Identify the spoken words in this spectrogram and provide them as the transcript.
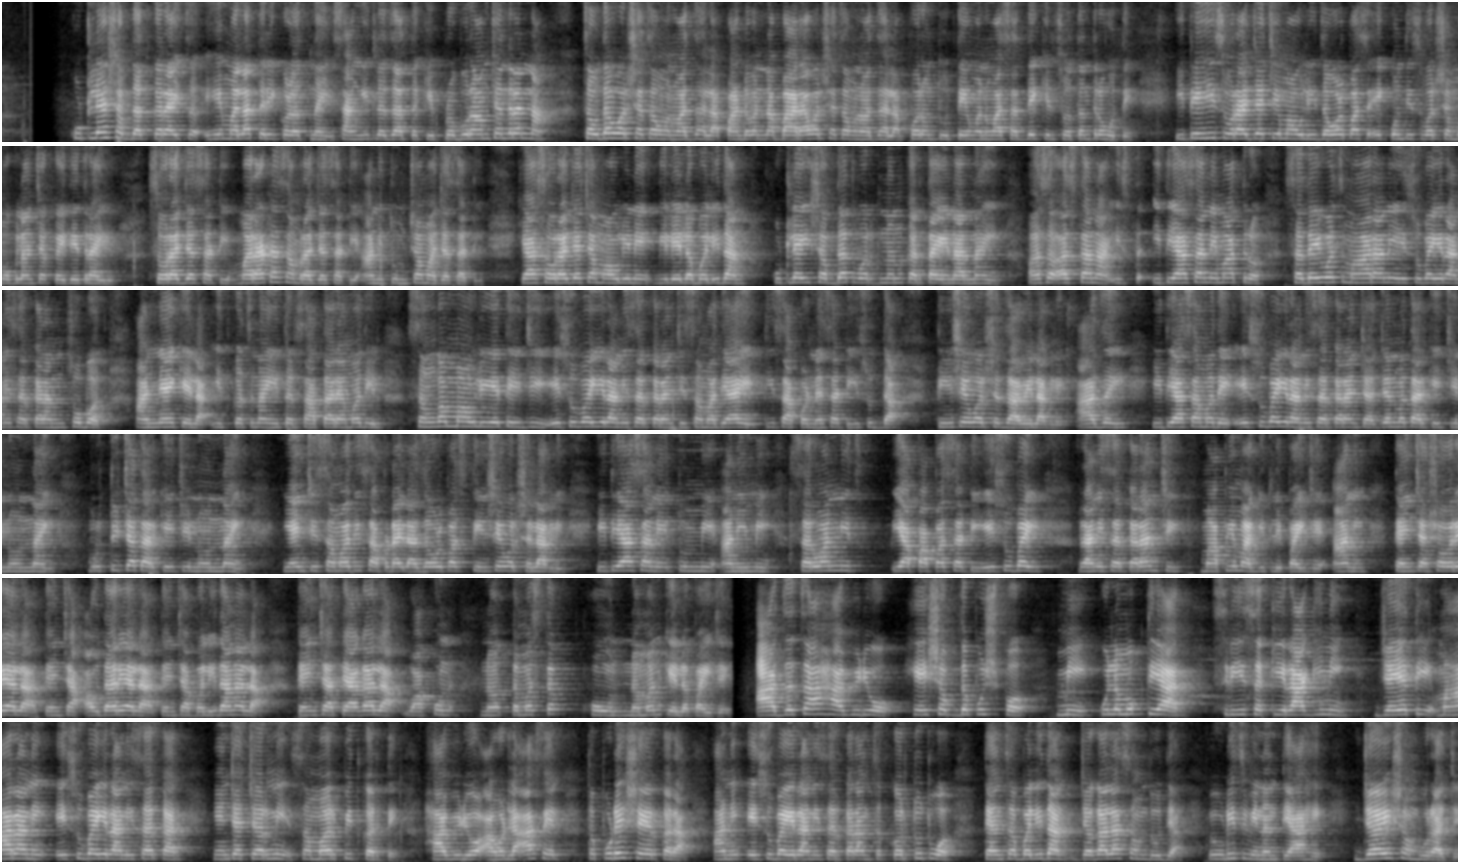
कुठल्या शब्दात करायचं हे मला तरी कळत नाही. सांगितलं जातं की प्रभू रामचंद्रांना चौदा वर्षाचा वनवास झाला पांडवांना बारा वर्षाचा वनवास झाला परंतु ते वनवासात देखील स्वतंत्र होते. इथेही स्वराज्याची माऊली जवळपास एकोणतीस वर्ष मोगलांच्या कैदेत राहिली. स्वराज्यासाठी मराठा साम्राज्यासाठी आणि तुमच्या माझ्यासाठी. ह्या स्वराज्याच्या माऊलीने दिलेलं बलिदान कुठल्याही शब्दात वर्णन करता येणार नाही. असं असताना इस्त इतिहासाने मात्र सदैवच महाराणी येसुबाई राणी सरकारांसोबत अन्याय केला. इतकंच नाही तर साताऱ्यामधील संगम माऊली येथे जी येसुबाई राणी सरकारांची समाधी आहे ती सापडण्यासाठी सुद्धा तीनशे वर्ष जावे लागले. आजही इतिहासामध्ये येसुबाई राणी सरकारांच्या जन्मतारखेची नोंद नाही मृत्यूच्या तारखेची नोंद नाही. यांची समाधी सापडायला जवळपास तीनशे वर्ष लागली. इतिहासाने तुम्ही आणि मी सर्वांनीच या पापासाठी येसुबाई राणी सरकारांची माफी मागितली पाहिजे आणि त्यांच्या शौर्याला त्यांच्या औदार्याला त्यांच्या बलिदानाला त्यांच्या त्यागाला वाकून नतमस्तक होऊन नमन केलं पाहिजे. आजचा हा व्हिडिओ हे शब्दपुष्प मी कुलमुक्तियार श्री सखी रागिनी जयती महाराणी येसुबाई राणी सरकार यांच्या चरणी समर्पित करते. हा व्हिडिओ आवडला असेल तर पुढे शेअर करा आणि येसुबाई राणी सरकारांचं कर्तृत्व त्यांचं बलिदान जगाला समजू द्या एवढीच विनंती आहे. जय शंभूराजे.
